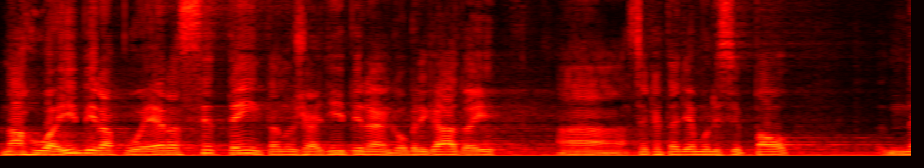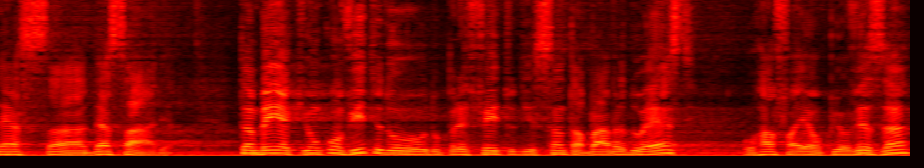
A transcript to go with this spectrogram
na rua Ibirapuera 70, no Jardim Ipiranga. Obrigado aí à Secretaria Municipal nessa, dessa área. Também aqui um convite do, do prefeito de Santa Bárbara do Oeste, o Rafael Piovesan,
